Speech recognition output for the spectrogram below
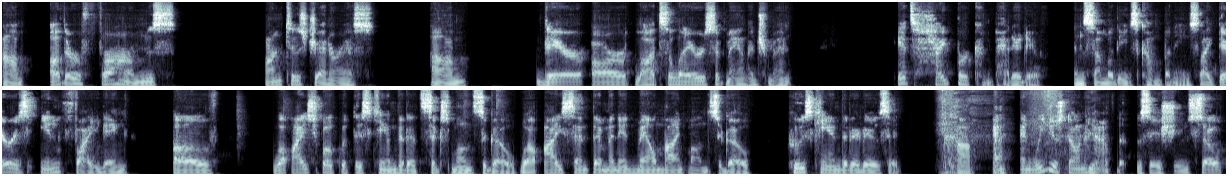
um, other firms aren't as generous. Um, there are lots of layers of management. It's hyper competitive in some of these companies. Like there is infighting of, well, I spoke with this candidate six months ago. Well, I sent them an email nine months ago. Whose candidate is it? Uh, and, and, we just don't have those issues. So,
